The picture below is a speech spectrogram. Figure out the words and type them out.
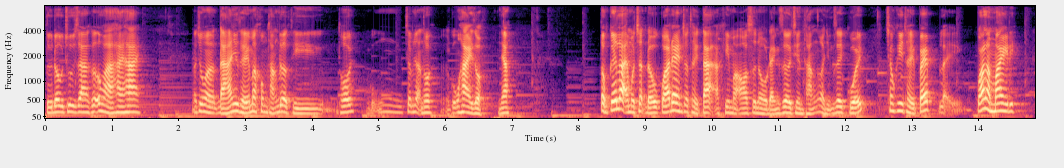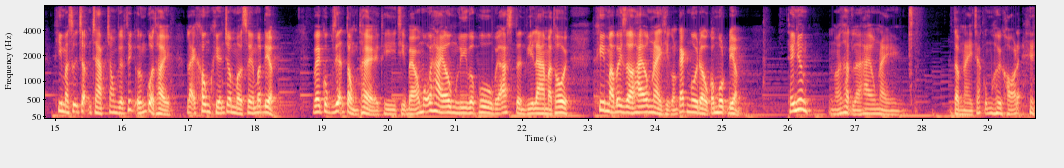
từ đâu chui ra gỡ hòa 2-2. Nói chung là đá như thế mà không thắng được thì thôi, cũng chấp nhận thôi, cũng hay rồi nha. Tổng kết lại một trận đấu quá đen cho thầy Tạ khi mà Arsenal đánh rơi chiến thắng ở những giây cuối, trong khi thầy Pep lại quá là may đi khi mà sự chậm chạp trong việc thích ứng của thầy lại không khiến cho MC mất điểm. Về cục diện tổng thể thì chỉ béo mỗi hai ông Liverpool với Aston Villa mà thôi, khi mà bây giờ hai ông này chỉ còn cách ngôi đầu có một điểm. Thế nhưng, nói thật là hai ông này tầm này chắc cũng hơi khó đấy.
